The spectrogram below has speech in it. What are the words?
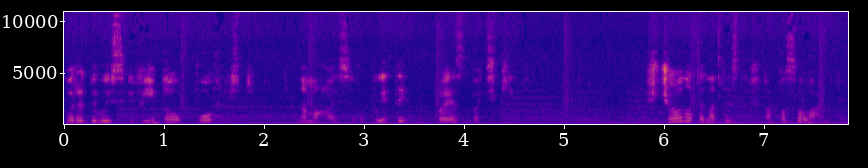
Передивись відео повністю. Намагайся робити без батьків. Щойно ти натиснеш на посилання,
